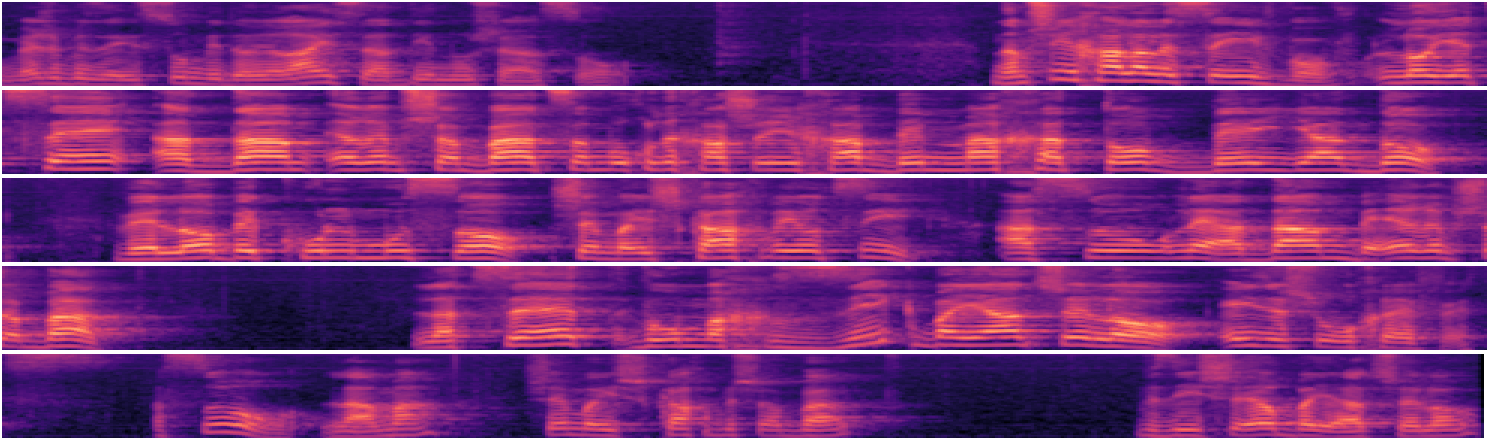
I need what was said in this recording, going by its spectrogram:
אם יש בזה איסור מדאורייסה, הדין הוא שאסור. נמשיך הלאה לסעיף ו' לא יצא אדם ערב שבת סמוך לחשיכה במחתו בידו ולא בקולמוסו, שמא ישכח ויוציא. אסור לאדם בערב שבת לצאת והוא מחזיק ביד שלו איזשהו חפץ. אסור. למה? שמא ישכח בשבת וזה יישאר ביד שלו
